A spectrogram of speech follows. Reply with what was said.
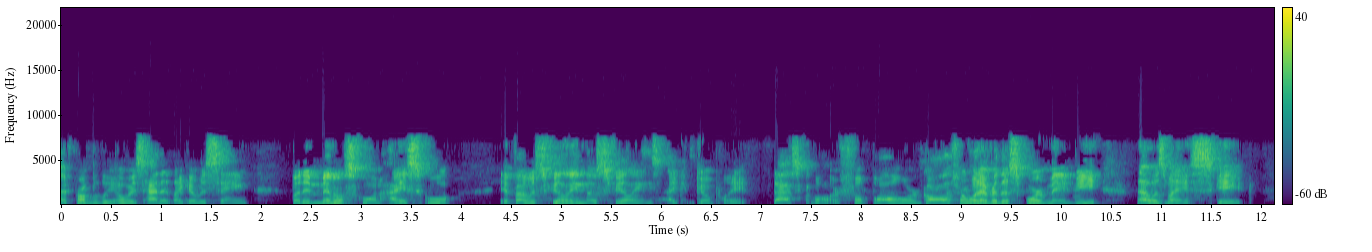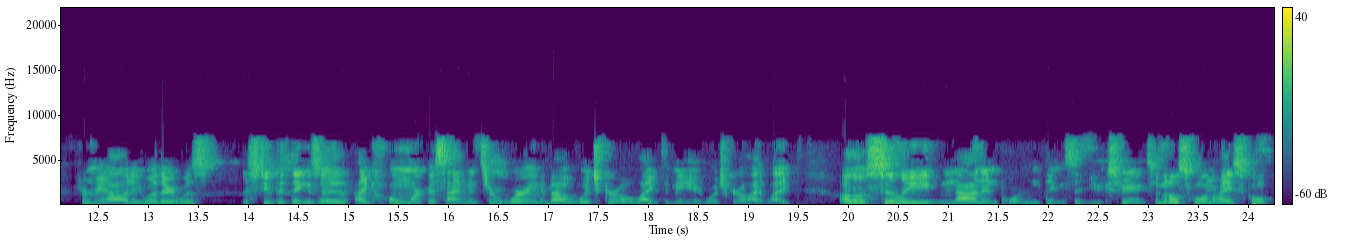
I've probably always had it, like I was saying, but in middle school and high school, if I was feeling those feelings, I could go play basketball or football or golf or whatever the sport may be. That was my escape from reality, whether it was the stupid things like homework assignments or worrying about which girl liked me or which girl I liked. All those silly, non important things that you experience in middle school and high school.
